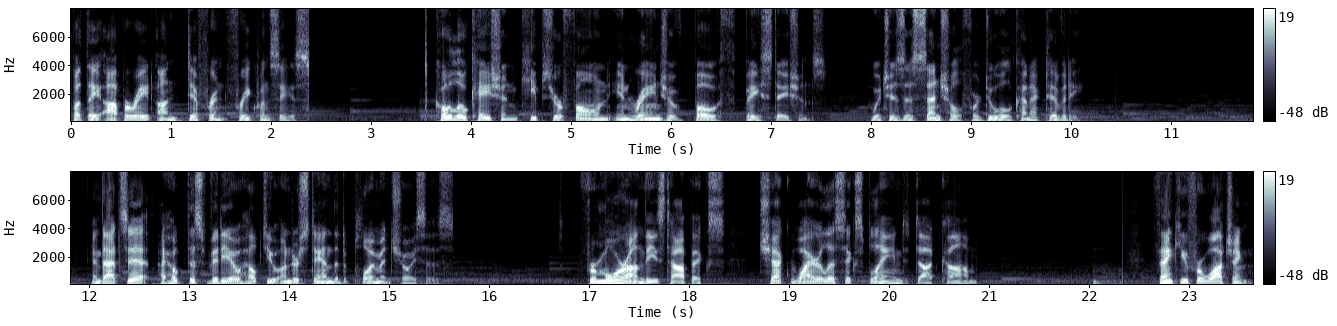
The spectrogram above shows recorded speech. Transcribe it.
but they operate on different frequencies. Co-location keeps your phone in range of both base stations, which is essential for dual connectivity. And that's it. I hope this video helped you understand the deployment choices. For more on these topics, check wirelessexplained.com. Thank you for watching.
